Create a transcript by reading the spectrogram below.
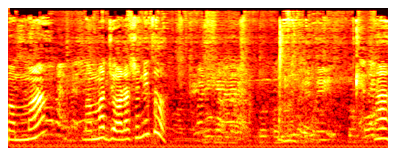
মাম্মা মাম্মা জ্বর আসেনি তো? হ্যাঁ।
